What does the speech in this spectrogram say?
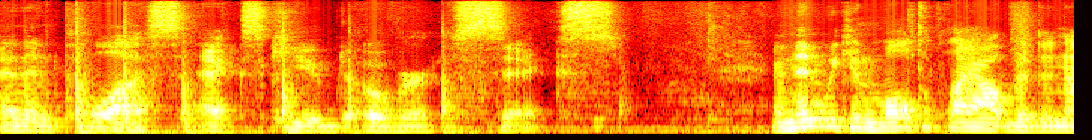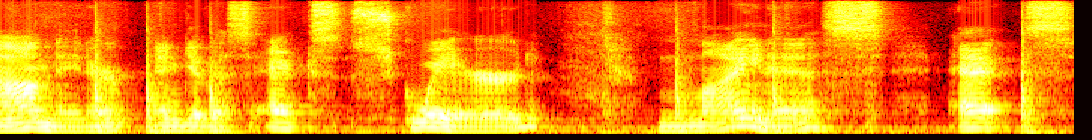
and then plus x cubed over 6. And then we can multiply out the denominator and give us x squared minus x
